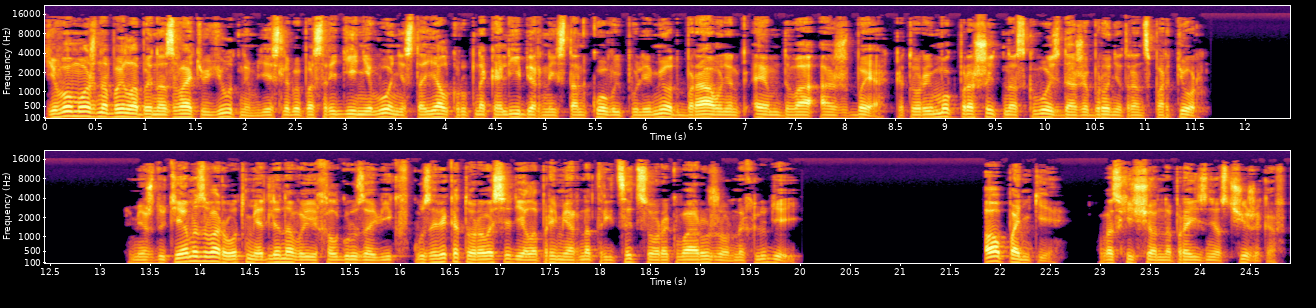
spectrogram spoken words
Его можно было бы назвать уютным, если бы посреди него не стоял крупнокалиберный станковый пулемет Браунинг М2HB, который мог прошить насквозь даже бронетранспортер. Между тем из ворот медленно выехал грузовик, в кузове которого сидело примерно 30-40 вооруженных людей. Опаньки, восхищенно произнес Чижиков.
